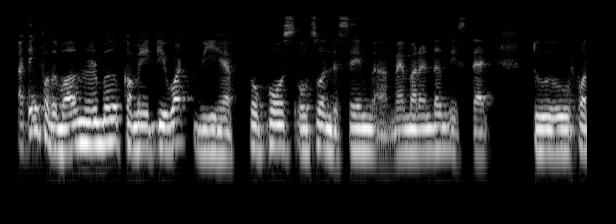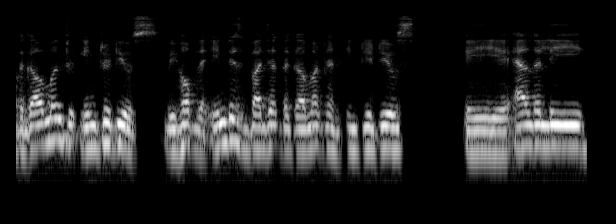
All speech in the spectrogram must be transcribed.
I think for the vulnerable community, what we have proposed also in the same uh, memorandum is that to for the government to introduce, we hope that in this budget the government can introduce a elderly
